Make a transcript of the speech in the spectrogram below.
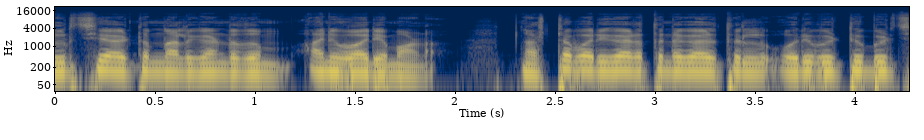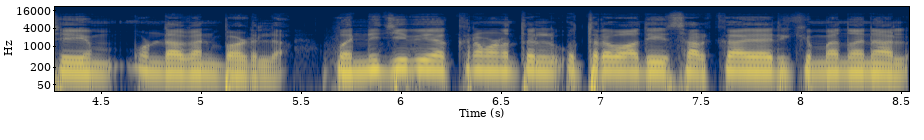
തീർച്ചയായിട്ടും നൽകേണ്ടതും അനിവാര്യമാണ്. നഷ്ടപരിഹാരത്തിന്റെ കാര്യത്തിൽ ഒരു വിട്ടുവീഴ്ചയും ഉണ്ടാകാൻ പാടില്ല. വന്യജീവി ആക്രമണത്തിൽ ഉത്തരവാദി സർക്കാരായിരിക്കും എന്നതിനാൽ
